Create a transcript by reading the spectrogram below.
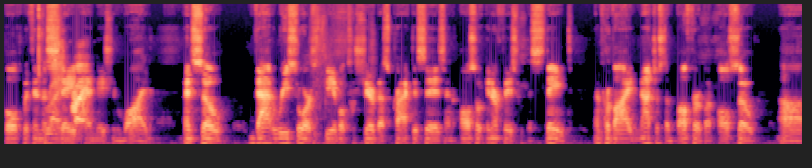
both within the right, state right. and nationwide, and so that resource to be able to share best practices and also interface with the state and provide not just a buffer but also uh,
